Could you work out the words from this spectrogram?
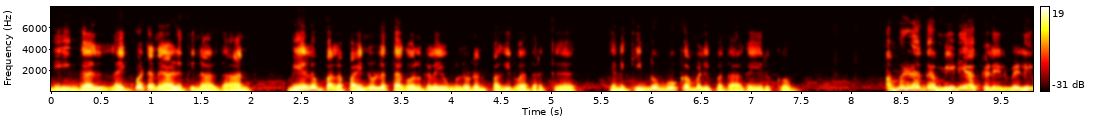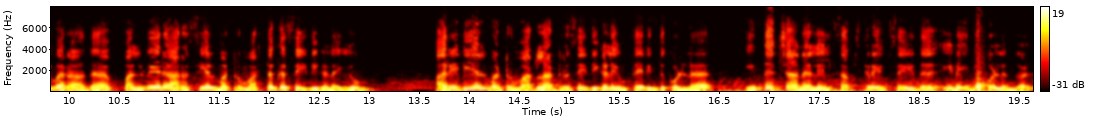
நீங்கள் லைக் பட்டனை அழுத்தினால்தான் மேலும் பல பயனுள்ள தகவல்களை உங்களுடன் பகிர்வதற்கு எனக்கு இன்னும் ஊக்கமளிப்பதாக இருக்கும். தமிழக மீடியாக்களில் வெளிவராத பல்வேறு அரசியல் மற்றும் வர்த்தக செய்திகளையும் அறிவியல் மற்றும் வரலாற்று செய்திகளையும் தெரிந்து கொள்ள இந்த சேனலில் சப்ஸ்கிரைப் செய்து இணைந்து கொள்ளுங்கள்.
